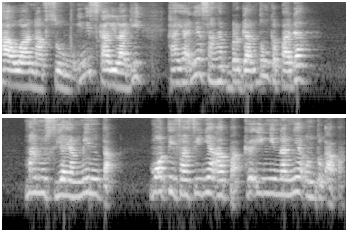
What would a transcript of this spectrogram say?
hawa nafsumu. Ini sekali lagi kayaknya sangat bergantung kepada manusia yang minta. Motivasinya apa? Keinginannya untuk apa?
